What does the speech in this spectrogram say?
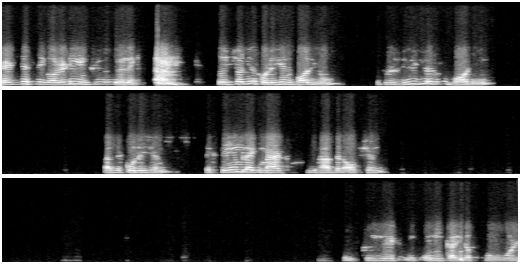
read this thing already into like switch on your collision volume. It will read your body as a collision. Like same like Mac, you have that option. You create like any kind of fold,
